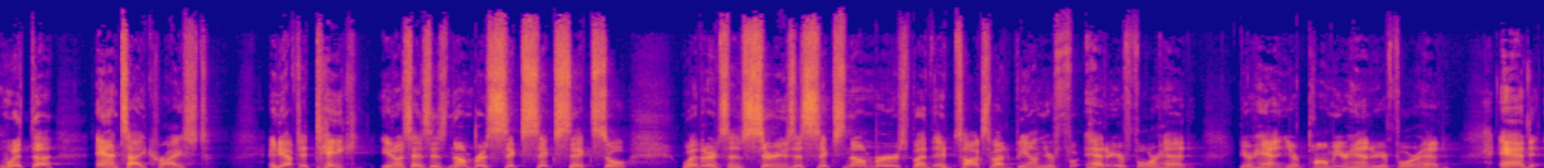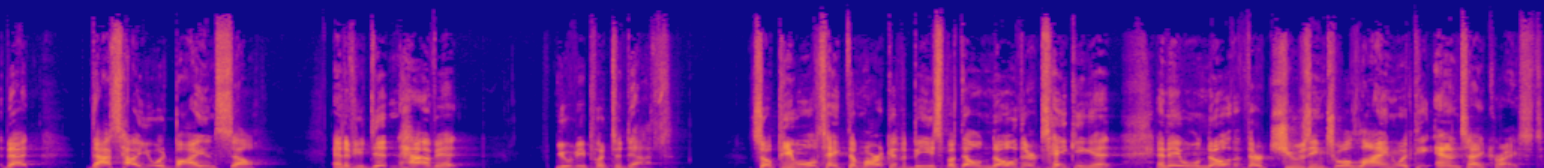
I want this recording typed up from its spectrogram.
with the Antichrist. And you have to take you know, it says his number is 666. So whether it's a series of six numbers, but it talks about it being on your head or your forehead, your hand, your palm of your hand or your forehead. And that that's how you would buy and sell. And if you didn't have it, you would be put to death. So people will take the mark of the beast, but they'll know they're taking it, and they will know that they're choosing to align with the Antichrist.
